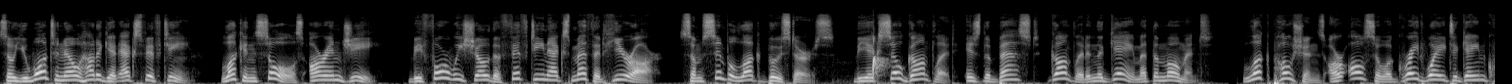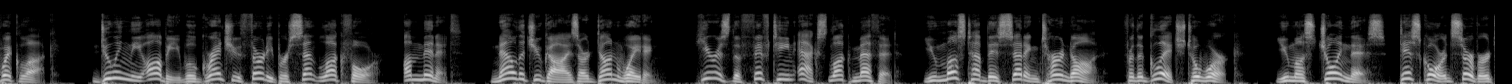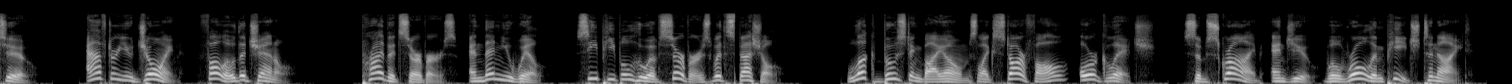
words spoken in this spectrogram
So you want to know how to get X15, Luck and Sols RNG. Before we show the 15X method here are some simple luck boosters. The Exo Gauntlet is the best gauntlet in the game at the moment. Luck potions are also a great way to gain quick luck. Doing the obby will grant you 30% luck for a minute. Now that you guys are done waiting, here is the 15x luck method. You must have this setting turned on for the glitch to work. You must join this Discord server too. After you join, follow the channel. Private servers, and then you will see people who have servers with special luck boosting biomes like Starfall or Glitch. Subscribe and you will roll impeach tonight.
